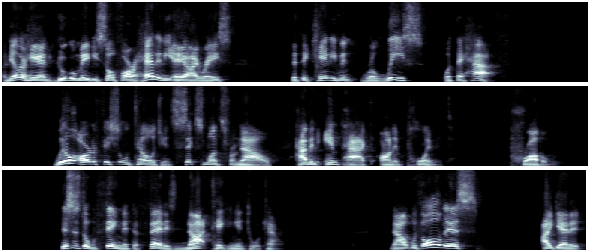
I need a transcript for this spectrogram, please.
On the other hand, Google may be so far ahead in the AI race that they can't even release what they have. Will artificial intelligence six months from now have an impact on employment? Probably. This is the thing that the Fed is not taking into account. Now, with all this, I get it.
